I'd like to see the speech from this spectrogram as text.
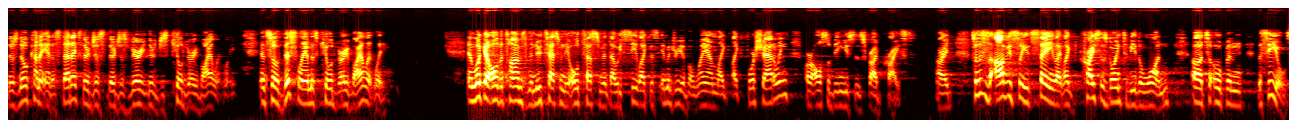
There's no kind of anesthetics. They're just, they're just very, they're just killed very violently. And so this lamb is killed very violently. And look at all the times in the New Testament, the Old Testament, that we see like this imagery of a lamb, like, like foreshadowing, or also being used to describe Christ. All right. So this is obviously saying like, like Christ is going to be the one uh, to open the seals.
